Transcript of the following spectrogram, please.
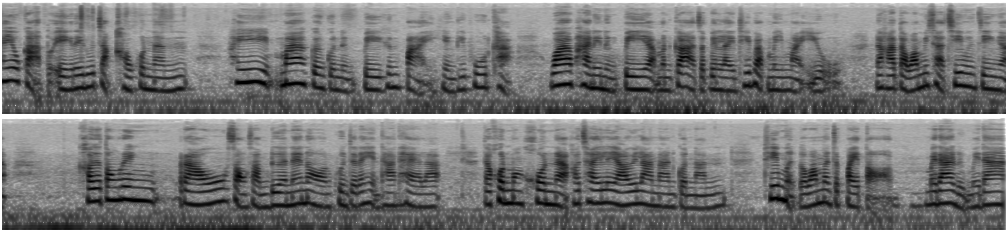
ให้โอกาสตัวเองได้รู้จักเขาคนนั้น ให้มากเกินกว่า 1 ปีขึ้นไปอย่างที่พูดค่ะ ว่าภายใน 1 ปีอะมันก็อาจจะเป็นอะไรที่แบบใหม่ๆอยู่นะคะ แต่ว่ามิจฉาชีพจริงๆอะเขาจะต้องเร่งเร้าสองสามเดือนแน่นอน คุณจะได้เห็นท่าแท้ละแต่คนบางคนน่ะเขาใช้ระยะเวลานานกว่านั้น ที่เหมือนกับว่ามันจะไปต่อไม่ได้หรือไม่ได้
